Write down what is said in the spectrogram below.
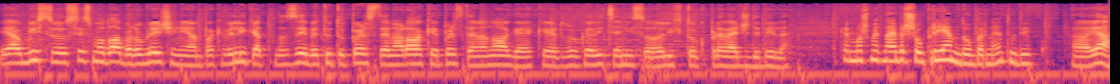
Ja, v bistvu vsi smo dobro oblečeni, ampak velikrat nas zebe tudi prste na roke, prste na noge, ker rokavice niso lih tako preveč debele. Ker moš imeti najbrž oprijem dober, ne tudi. Uh, ja.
